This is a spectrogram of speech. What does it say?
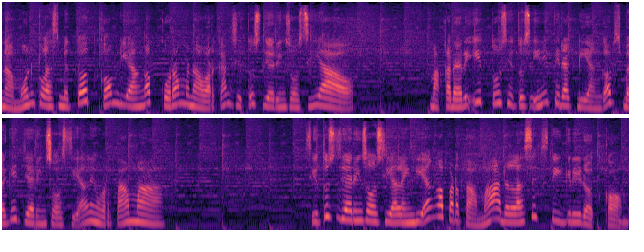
Namun classmate.com dianggap kurang menawarkan situs jaring sosial. Maka dari itu, situs ini tidak dianggap sebagai jaring sosial yang pertama. Situs jaring sosial yang dianggap pertama adalah 6degree.com.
